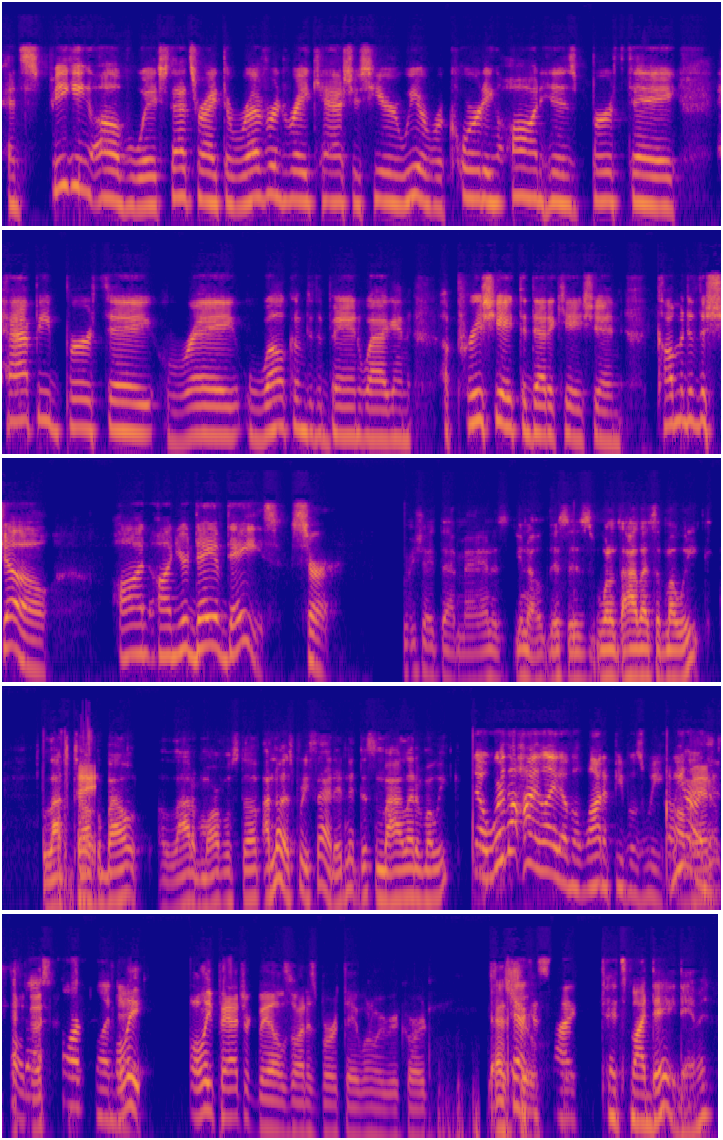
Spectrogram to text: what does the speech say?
And speaking of which, that's right, the Reverend Ray Cash is here. We are recording on his birthday. Happy birthday, Ray. Welcome to the bandwagon. Appreciate the dedication. Coming to the show on on your day of days, sir. Appreciate that, man. It's, you know, this is one of the highlights of my week. A lot to talk about, a lot of Marvel stuff. I know it's pretty sad, isn't it? This is my highlight of my week. No, we're the highlight of a lot of people's week. Oh, we are the it's best part of Monday. Only only Patrick bails on his birthday when we record. That's yeah, true. 'cause I, it's my day, damn it.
